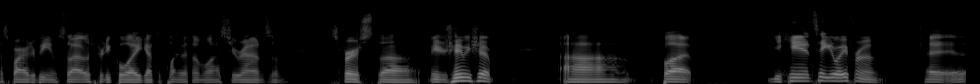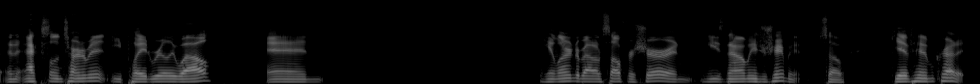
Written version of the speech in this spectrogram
aspired to be him. So that was pretty cool. He got to play with him the last few rounds of his first uh, major championship. Uh, but you can't take it away from him. An excellent tournament. He played really well, and he learned about himself for sure. And he's now a major champion. So give him credit.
